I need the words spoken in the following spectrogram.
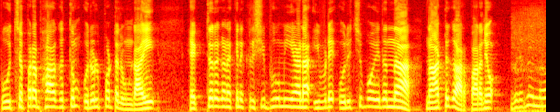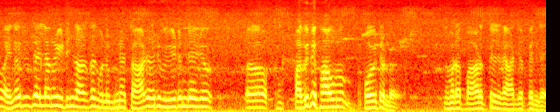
പൂച്ചപ്പറ ഭാഗത്തും ഉരുൾപൊട്ടലുണ്ടായി. ഹെക്ടർ കണക്കിന് കൃഷിഭൂമിയാണ് ഇവിടെ ഒലിച്ചുപോയതെന്ന് നാട്ടുകാർ പറഞ്ഞു. പിന്നെ താഴെ ഒരു വീടിന്റെ ഒരു പകുതി ഭാഗം പോയിട്ടുണ്ട്. നമ്മുടെ പാടത്തിൽ രാജപ്പന്റെ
